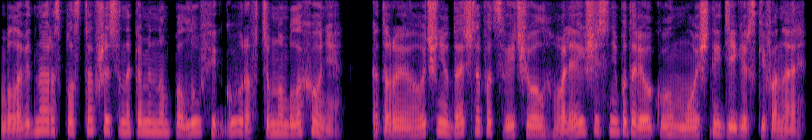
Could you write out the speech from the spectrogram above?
была видна распластавшаяся на каменном полу фигура в темном балахоне, которая очень удачно подсвечивал валяющийся неподалеку мощный диггерский фонарь.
